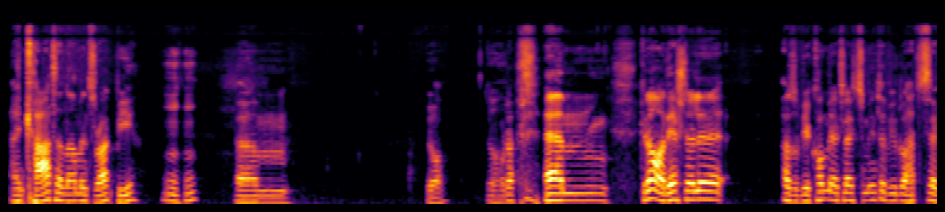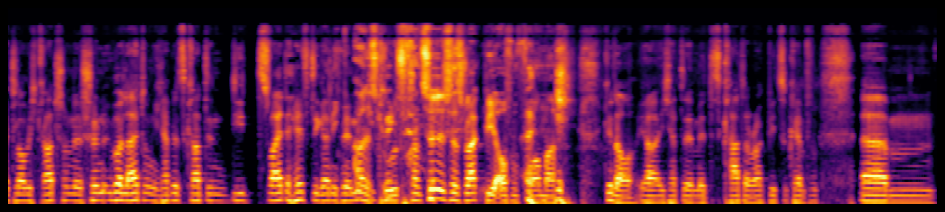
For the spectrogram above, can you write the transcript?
Ein Kater namens Rugby. Mhm. Ähm, ja, Ja. oder? Ähm, genau, an der Stelle, also wir kommen ja gleich zum Interview. Du hattest ja, glaube ich, gerade schon eine schöne Überleitung. Ich habe jetzt gerade die zweite Hälfte gar nicht mehr Alles gut. mitgekriegt. Französisches Rugby auf dem Vormarsch. Genau, ja, ich hatte mit Carter Rugby zu kämpfen. Ähm,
